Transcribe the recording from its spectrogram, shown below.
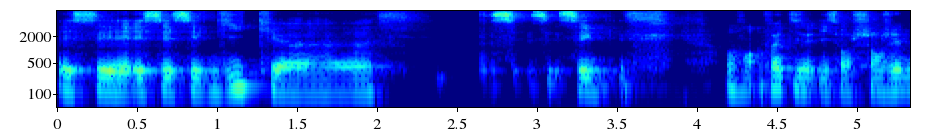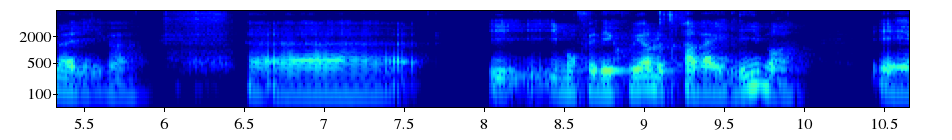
Et c'est ces geeks, euh, en fait, ils, ont changé ma vie, quoi. ils, m'ont fait découvrir le travail libre. Et,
